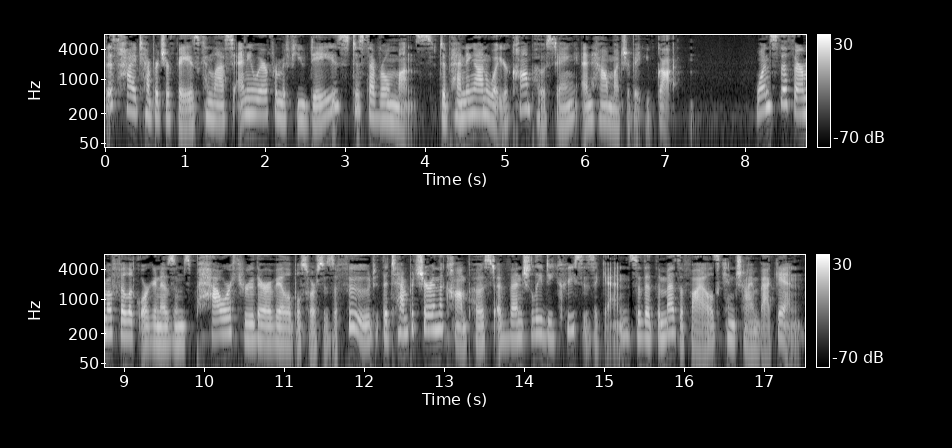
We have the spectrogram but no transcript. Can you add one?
This high temperature phase can last anywhere from a few days to several months, depending on what you're composting and how much of it you've got. Once the thermophilic organisms power through their available sources of food, the temperature in the compost eventually decreases again so that the mesophiles can chime back in.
